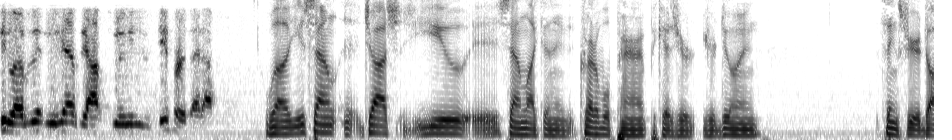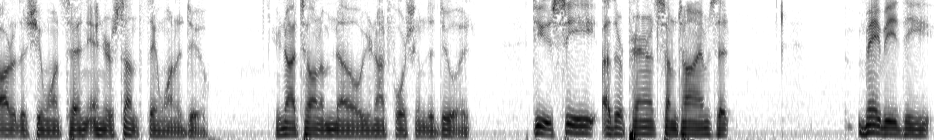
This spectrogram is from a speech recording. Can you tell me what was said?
she loves it, and we have the opportunity to give her that opportunity. Well, you sound, uh, Josh. You uh, sound like an incredible parent because you're you're doing things for your daughter that she wants and, and your son that they want to do. You're not telling them no. You're not forcing them to do it. Do you see other parents sometimes that maybe the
